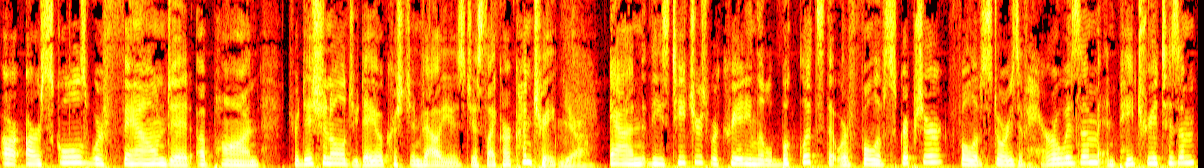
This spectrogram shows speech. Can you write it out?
our, our schools were founded upon traditional Judeo Christian values, just like our country. Yeah. And these teachers were creating little booklets that were full of scripture, full of stories of heroism and patriotism.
